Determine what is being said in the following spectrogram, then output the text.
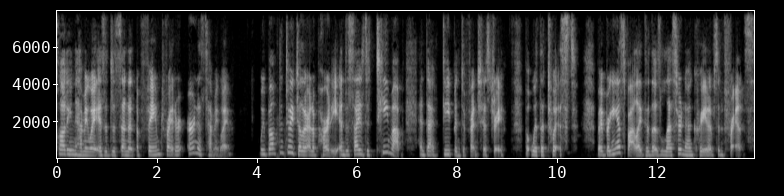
Claudine Hemingway is a descendant of famed writer Ernest Hemingway. We bumped into each other at a party and decided to team up and dive deep into French history, but with a twist, by bringing a spotlight to those lesser known creatives in France.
